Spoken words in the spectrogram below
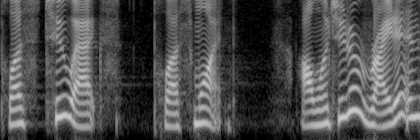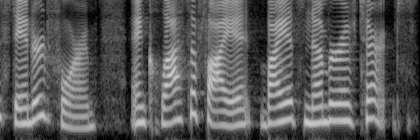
plus 2x plus 1. I want you to write it in standard form and classify it by its number of terms.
